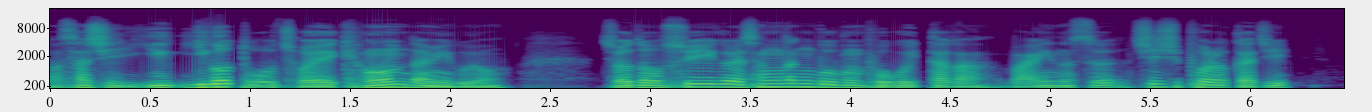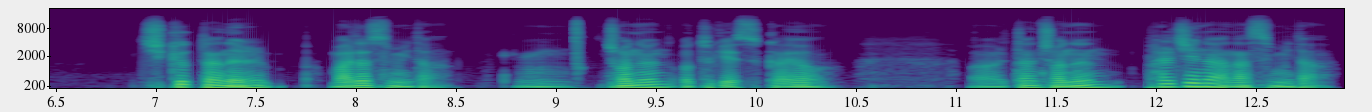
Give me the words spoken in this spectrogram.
어, 사실 이, 이것도 저의 경험담이고요. 저도 수익을 상당 부분 보고 있다가 마이너스 70%까지 직격단을 맞았습니다. 음, 저는 어떻게 했을까요? 어, 일단 저는 팔지는 않았습니다.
